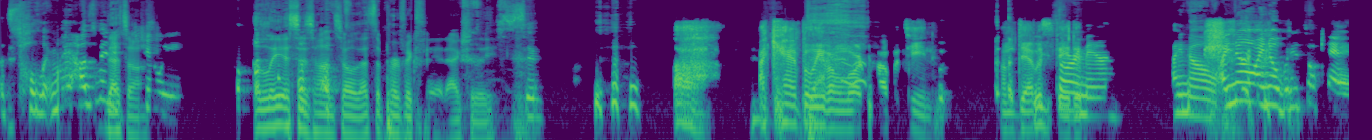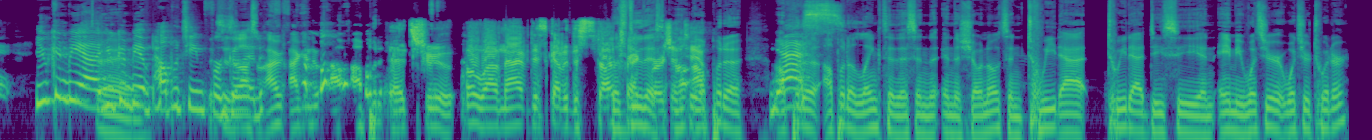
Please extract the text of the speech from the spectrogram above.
That's totally. My husband that's is awesome. Chewie. Elias is Han Solo. That's the perfect fit, actually. Ah, I can't believe I'm Lord Palpatine. I'm devastated. Sorry, man. I know, I know, I know, but it's okay. You can be a you can be a Palpatine for good. Awesome. I, I can, I'll, I'll, put it. That's true. Oh wow! Now I've discovered the Star Let's Trek do this. version I'll, too. I'll put a yes. I'll put a I'll put a link to this in the in the show notes and tweet at tweet at DC and Amy. What's your what's your Twitter?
